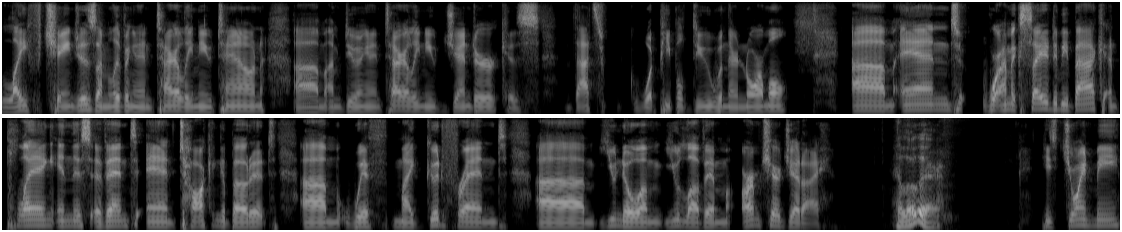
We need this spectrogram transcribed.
life changes. I'm living in an entirely new town. Um, I'm doing an entirely new gender because that's what people do when they're normal. Um, and I'm excited to be back and playing in this event and talking about it um, with my good friend. Um, you know him, you love him, Armchair Jedi. Hello there. He's joined me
